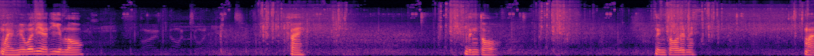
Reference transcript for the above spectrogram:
ไหวไหมวะเนี่ยทีมเรา ไป ดึงต่อ ดึงต่อได้ไหม มา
